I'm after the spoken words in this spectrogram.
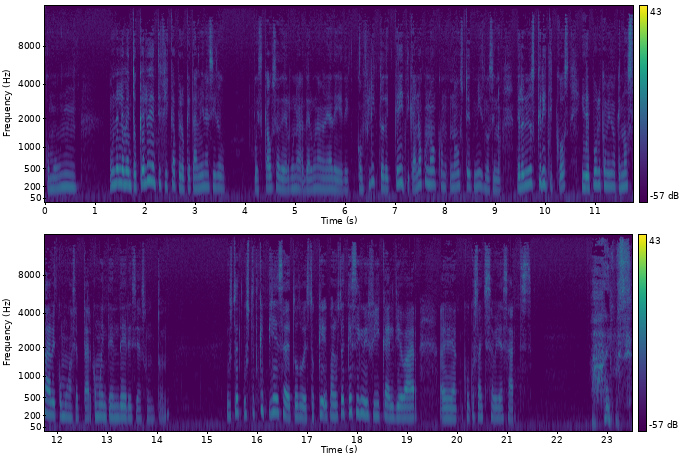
como un, un elemento que lo identifica, pero que también ha sido pues causa de alguna de alguna manera de, conflicto, de crítica, no no no usted mismo, sino de los mismos críticos y del público mismo que no sabe cómo aceptar, cómo entender ese asunto, ¿no? ¿Usted usted qué piensa de todo esto? ¿Qué para usted qué significa el llevar eh, a Cuco Sánchez a Bellas Artes? Ay, pues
